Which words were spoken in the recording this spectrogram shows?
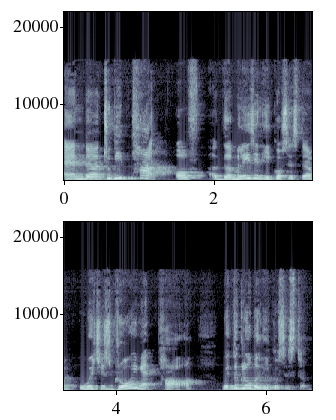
and uh, to be part of the Malaysian ecosystem, which is growing at par with the global ecosystem.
